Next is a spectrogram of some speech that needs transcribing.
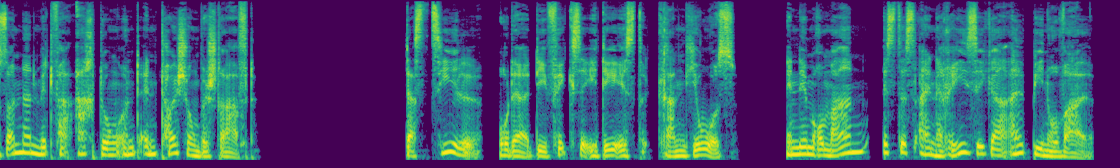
sondern mit Verachtung und Enttäuschung bestraft. Das Ziel oder die fixe Idee ist grandios. In dem Roman ist es ein riesiger Albino-Wal.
